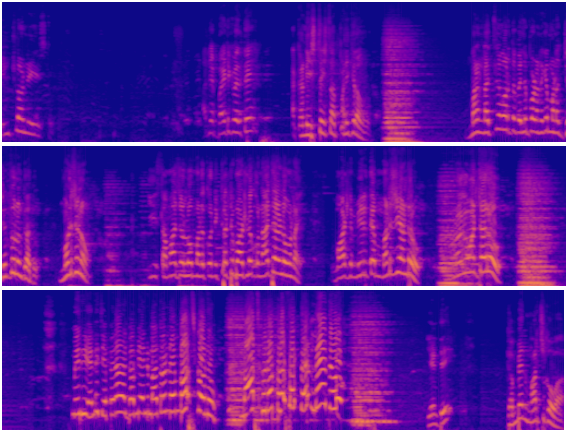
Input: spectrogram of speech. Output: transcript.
ఇంట్లో నీ ఇష్టం. అదే బయటికి వెళ్తే అక్కడ నీ ఇష్ట ఇష్టాలు పనికిరావు. మనకు నచ్చిన వారితో వెళ్ళిపోవడానికి మన జంతువులం కాదు మనుషులం. ఈ సమాజంలో మన కొన్ని కట్టుబాట్లు కొన్ని ఆచారాలు ఉన్నాయి. వాటిని మీరితే మనిషి అంటారు మృగం అంటారు. మీరు ఎన్ని చెప్పినా నా గమ్యాన్ని మాత్రం నేను మార్చుకోను. మార్చుకునే ప్రసక్తే లేదు. ఏంటి? గమ్యాన్ని మార్చుకోవా?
